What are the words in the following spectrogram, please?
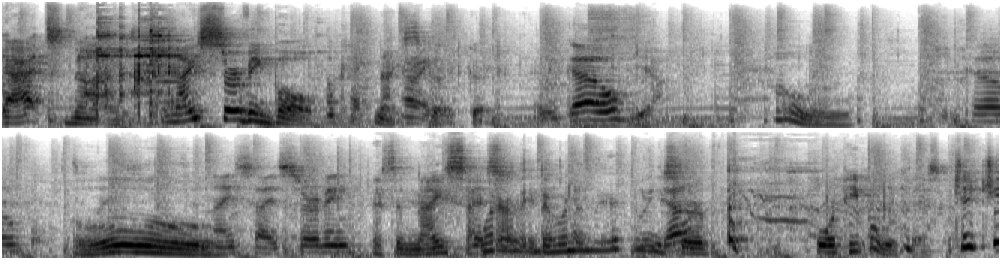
That's nice. A nice serving bowl. Okay. Nice. Right. Good, good. There we go. Yeah. Oh. There we go. Oh. Nice, nice size serving. That's a nice size. What are they doing in there? there we you go. serve four people with this. Choo choo.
